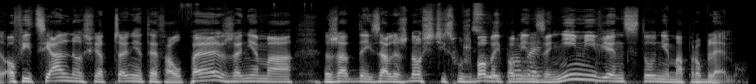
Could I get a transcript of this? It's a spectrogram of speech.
y, oficjalne oświadczenie TVP, że nie ma żadnej zależności służbowej, Służbowej. pomiędzy nimi, więc tu nie ma problemu.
